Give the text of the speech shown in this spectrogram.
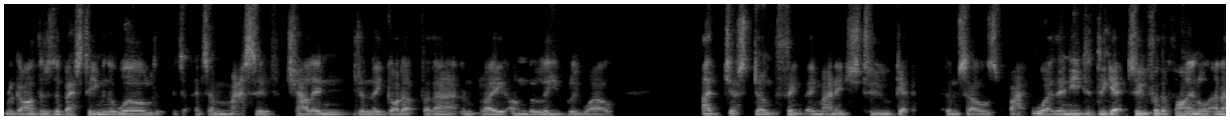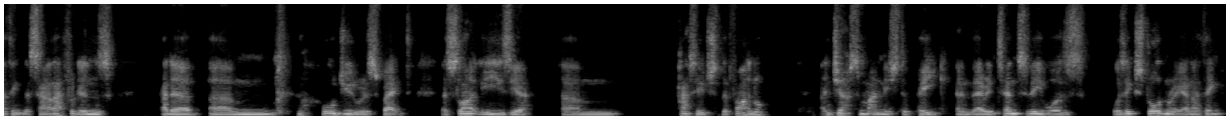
regarded as the best team in the world, it's, it's a massive challenge, and they got up for that and played unbelievably well. I just don't think they managed to get themselves back where they needed to get to for the final, and I think the South Africans had a, um, all due respect, a slightly easier um, passage to the final, and just managed to peak. And their intensity was was extraordinary. And I think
